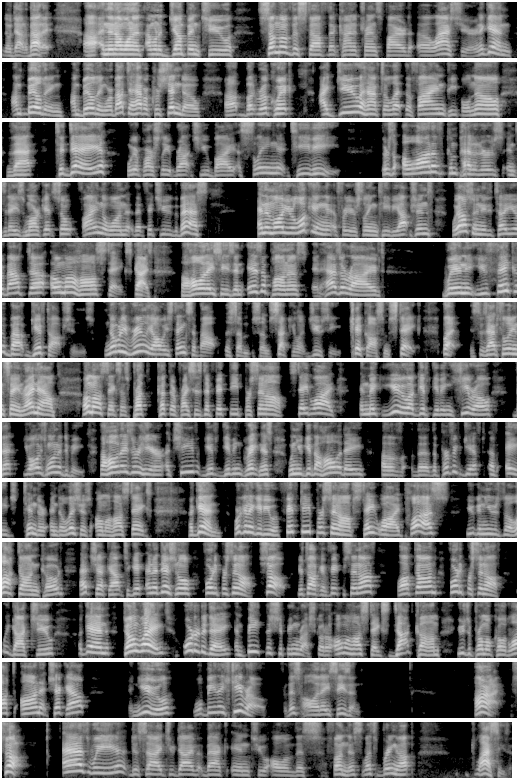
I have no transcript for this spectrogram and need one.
no doubt about it. Uh, and then I want to I want to jump into some of the stuff that kind of transpired uh, last year. And again, I'm building, I'm building. We're about to have a crescendo, uh, but real quick, I do have to let the fine people know that today we are partially brought to you by Sling TV. There's a lot of competitors in today's market, so find the one that fits you the best. And then while you're looking for your Sling TV options, we also need to tell you about uh, Omaha Steaks. Guys, the holiday season is upon us, it has arrived. When you think about gift options, nobody really always thinks about some, some succulent, juicy, kick awesome steak. But this is absolutely insane. Right now, Omaha Steaks has pr- cut their prices to 50% off statewide and make you a gift giving hero that you always wanted to be. The holidays are here. Achieve gift giving greatness when you give the holiday of the, the perfect gift of aged, tender, and delicious Omaha steaks. Again, we're going to give you 50% off statewide. Plus, you can use the locked on code at checkout to get an additional 40% off. So you're talking 50% off, locked on, 40% off. We got you. Again, don't wait. Order today and beat the shipping rush. Go to omahasteaks.com. Use the promo code locked on at checkout, and you will be the hero for this holiday season. All right. So, as we decide to dive back into all of this funness, let's bring up last season.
